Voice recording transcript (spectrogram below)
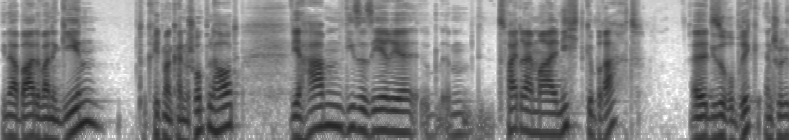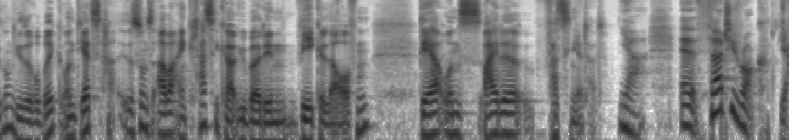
in der Badewanne gehen, da kriegt man keine Schrumpelhaut. Wir haben diese Serie ähm, zwei, dreimal nicht gebracht. Äh, diese Rubrik, Entschuldigung, diese Rubrik. Und jetzt ist uns aber ein Klassiker über den Weg gelaufen, der uns beide fasziniert hat. Ja, äh, 30 Rock Ja.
